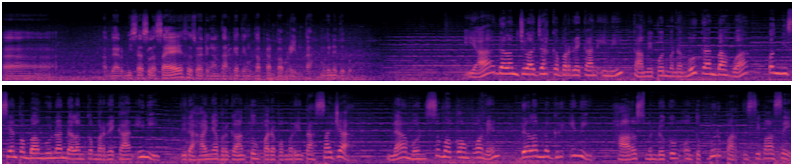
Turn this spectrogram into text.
uh, agar bisa selesai sesuai dengan target yang ditetapkan pemerintah. Mungkin itu, Bu. Ya, dalam jelajah kemerdekaan ini, kami pun menemukan bahwa pengisian pembangunan dalam kemerdekaan ini tidak hanya bergantung pada pemerintah saja, namun semua komponen dalam negeri ini harus mendukung untuk berpartisipasi.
